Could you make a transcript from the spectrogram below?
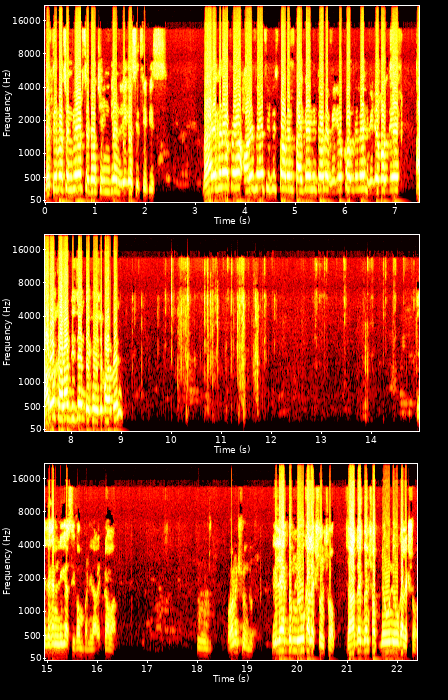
দেখতে পাচ্ছেন ভিউয়ার্স এটা হচ্ছে ইন্ডিয়ান লিগাসি থ্রি পিস ভাইয়ার এখানে আপনারা অনেক ধরনের থ্রি পিস পাবেন পাইকারি নিতে হলে ভিডিও কল দেবেন ভিডিও কল দিয়ে আরও কালার ডিজাইন দেখে নিতে পারবেন। দেখেন লিগাসি কোম্পানির আরেকটা মাল। হুম, অনেক সুন্দর। এগুলো একদম নিউ কালেকশন সব। যা দেখবেন সব নিউ নিউ কালেকশন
